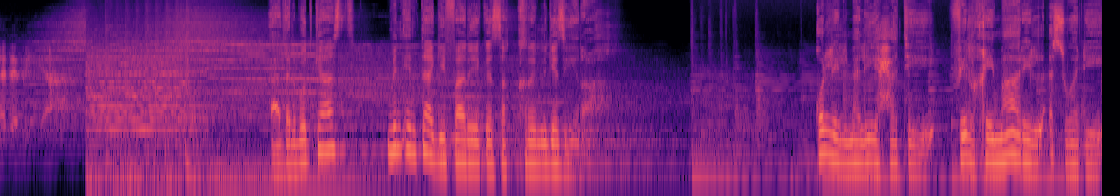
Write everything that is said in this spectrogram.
أدبية. هذا البودكاست من إنتاج فريق صقر الجزيرة. قل للمليحة في الخمار الأسود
